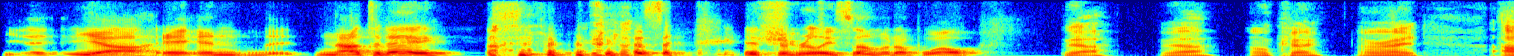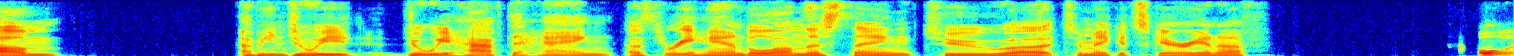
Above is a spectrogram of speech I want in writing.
Yeah, and not today. it should really sum it up well. Yeah, yeah. Okay, all right. Um, I mean, do we do we have to hang a three handle on this thing to uh, to make it scary enough? Oh,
